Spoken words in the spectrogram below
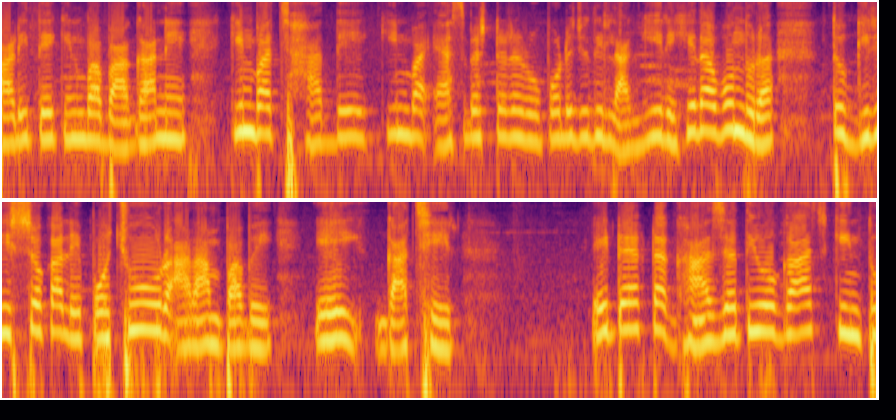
বাড়িতে কিংবা বাগানে কিংবা ছাদে কিংবা অ্যাসবেস্টারের ওপরে যদি লাগিয়ে রেখে দাও বন্ধুরা, তো গ্রীষ্মকালে প্রচুর আরাম পাবে এই গাছের। এটা একটা ঘাস জাতীয় গাছ, কিন্তু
